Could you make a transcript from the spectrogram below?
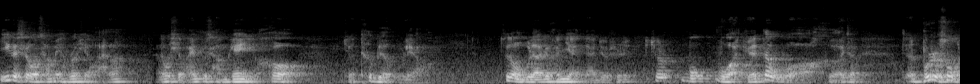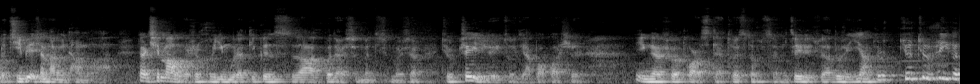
一个是我长篇小说写完了，那我写完一部长篇以后就特别无聊。这种无聊就很简单，就是就是我我觉得我和这，不是说我的级别相当于他们啊，但起码我是和英国的狄更斯啊，或者什么什么事，就这一类作家，包括是。应该说，托尔斯泰、托斯托夫斯基这类作家都是一样，就是就就是一个，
